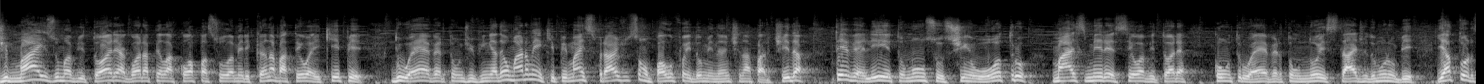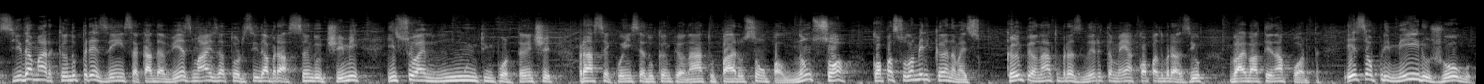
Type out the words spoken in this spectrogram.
de mais uma vitória, agora pela Copa Sul-Americana, bateu a equipe do Everton de Vinha Del Mar, uma equipe mais frágil. São Paulo foi dominante na partida, teve ali, tomou um sustinho ou outro, mas mereceu a vitória contra o Everton no estádio do Morumbi. E a torcida marcando presença, cada vez mais a torcida abraçando o time. Isso é muito importante para a sequência do campeonato para o São Paulo. Não só Copa Sul-Americana, mas Campeonato Brasileiro e também a Copa do Brasil vai bater na porta. Esse é o primeiro jogo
